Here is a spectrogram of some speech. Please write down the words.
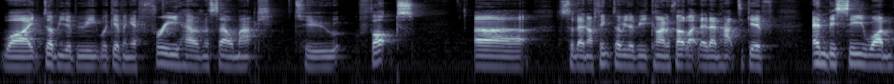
why WWE were giving a free Hell in a Cell match to Fox. Uh, so then I think WWE kind of felt like they then had to give NBC one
